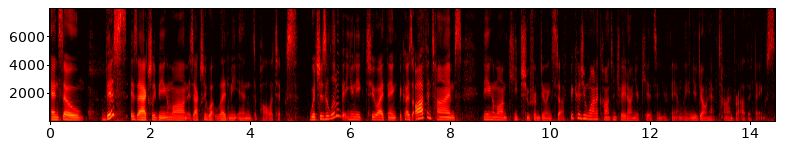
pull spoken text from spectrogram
And so this is actually, being a mom, is actually what led me into politics, which is a little bit unique too, I think, because oftentimes being a mom keeps you from doing stuff because you want to concentrate on your kids and your family and you don't have time for other things.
